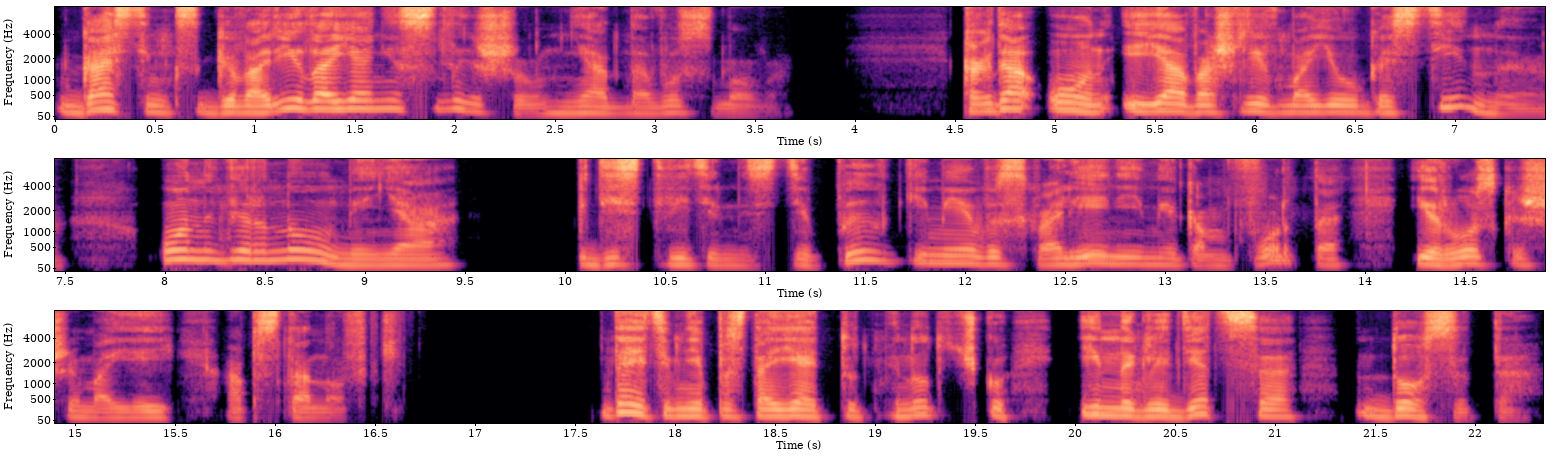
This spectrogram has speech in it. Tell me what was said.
Гастингс говорил, а я не слышал ни одного слова. Когда он и я вошли в мою гостиную, он вернул меня к действительности пылкими восхвалениями комфорта и роскоши моей обстановки. Дайте мне постоять тут минуточку и наглядеться досыта.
